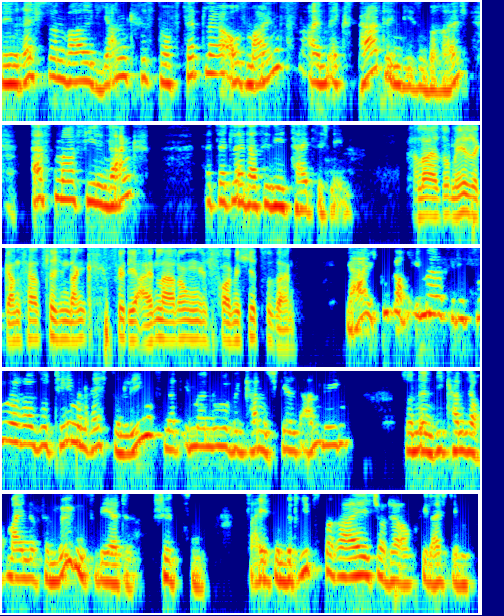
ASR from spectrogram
den Rechtsanwalt Jan-Christoph Zettler aus Mainz, einem Experte in diesem Bereich. Erstmal vielen Dank, Herr Zettler, dass Sie die Zeit sich nehmen. Hallo, Herr Somese, ganz herzlichen Dank für die Einladung. Ich freue mich, hier zu sein. Ja, ich gucke auch immer für die Zuhörer so Themen rechts und links, nicht immer nur, wie kann ich Geld anlegen, sondern wie kann ich auch meine Vermögenswerte schützen, sei es im Betriebsbereich oder auch vielleicht im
